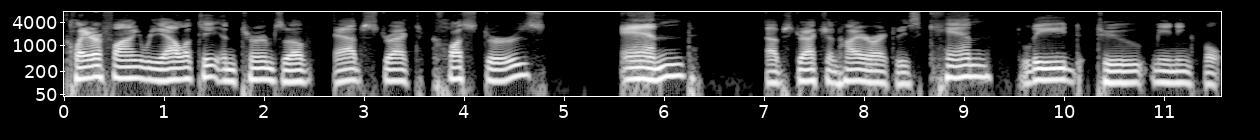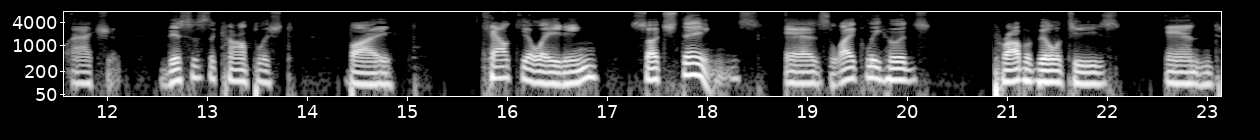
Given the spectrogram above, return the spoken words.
Clarifying reality in terms of abstract clusters and abstraction hierarchies can lead to meaningful action. This is accomplished by calculating such things as likelihoods, probabilities, and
